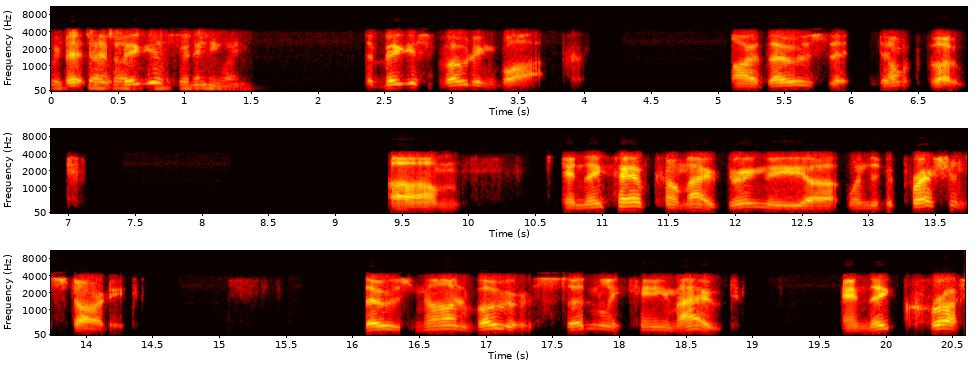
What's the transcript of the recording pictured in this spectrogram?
Which The- the biggest- good anyway. The biggest voting block are those that don't vote. Um, and they have come out during the uh, when the depression started. Those non-voters suddenly came out, and they crushed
